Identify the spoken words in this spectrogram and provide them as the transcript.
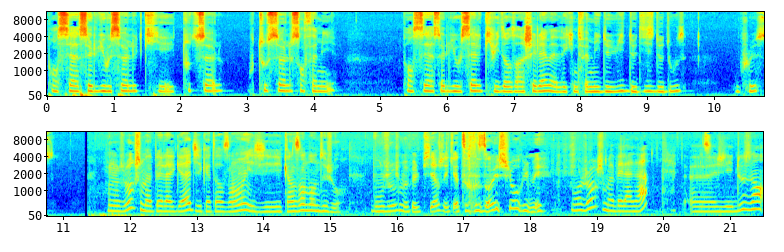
Pensez à celui ou celle qui est toute seule ou tout seul sans famille. Pensez à celui ou celle qui vit dans un HLM avec une famille de 8, de 10, de 12 ou plus. Bonjour, je m'appelle Agathe, j'ai 14 ans et j'ai 15 ans dans deux jours. Bonjour, je m'appelle Pierre, j'ai 14 ans et je suis enrhumée. Bonjour, je m'appelle Anna, euh, j'ai 12 ans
